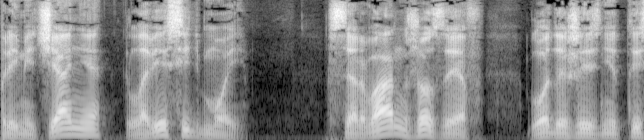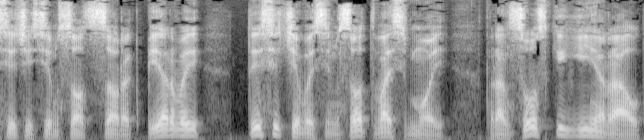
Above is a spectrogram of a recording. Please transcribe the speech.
Примечание, главе 7. Серван Жозеф, годы жизни 1741-1808, французский генерал,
